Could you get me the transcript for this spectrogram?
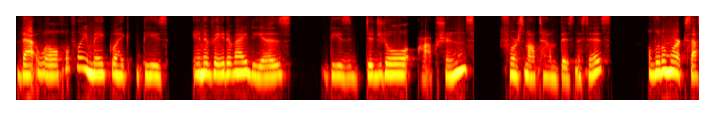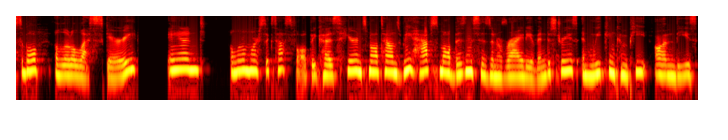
that will hopefully make like these innovative ideas, these digital options for small town businesses a little more accessible, a little less scary, and a little more successful because here in small towns, we have small businesses in a variety of industries and we can compete on these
